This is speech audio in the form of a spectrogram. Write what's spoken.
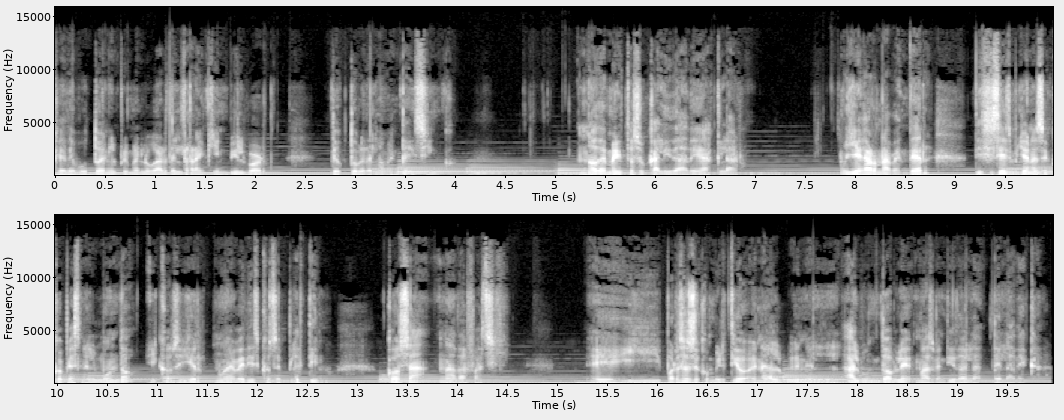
que debutó en el primer lugar del ranking Billboard de octubre del 95. No demerito su calidad, eh, aclaro. Y llegaron a vender 16 millones de copias en el mundo y conseguir 9 discos de platino, cosa nada fácil. Eh, y por eso se convirtió en el, álbum doble más vendido de la década.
